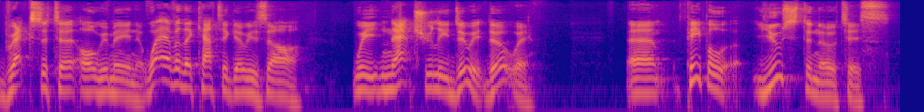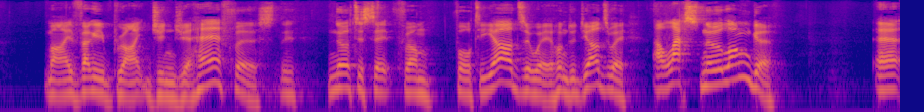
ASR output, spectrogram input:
Brexiter or Remainer, whatever the categories are. We naturally do it, don't we? Um, people used to notice my very bright ginger hair first. They notice it from 40 yards away, 100 yards away. Alas, no longer. Uh,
